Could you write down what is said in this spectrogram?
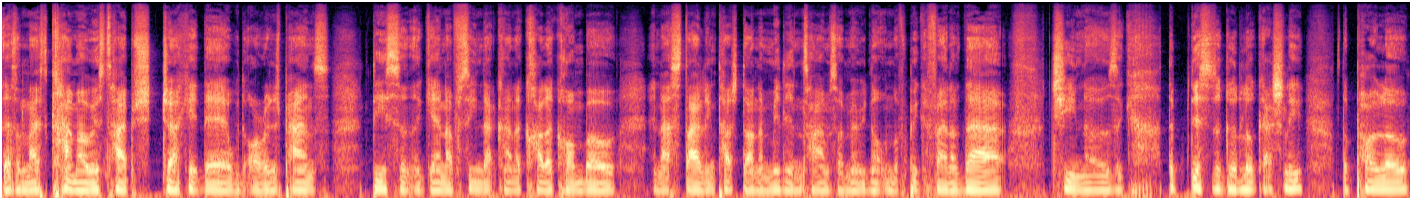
there's a nice camoist type jacket there with orange pants. Decent again. I've seen that kind of color combo and that styling touchdown a million times. So maybe not a big fan of that. Chinos. This is a good look actually. The polo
